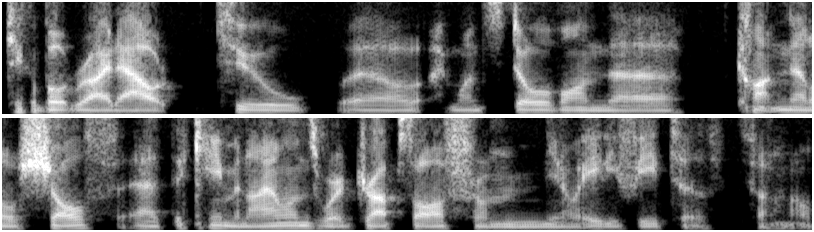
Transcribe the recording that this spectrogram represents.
take a boat ride out to. Well, I once dove on the continental shelf at the Cayman Islands where it drops off from you know 80 feet to I don't know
